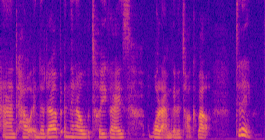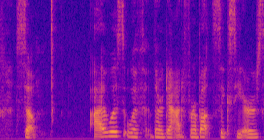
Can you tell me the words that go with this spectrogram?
and how it ended up. And then I will tell you guys what I'm going to talk about today. So I was with their dad for about six years.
